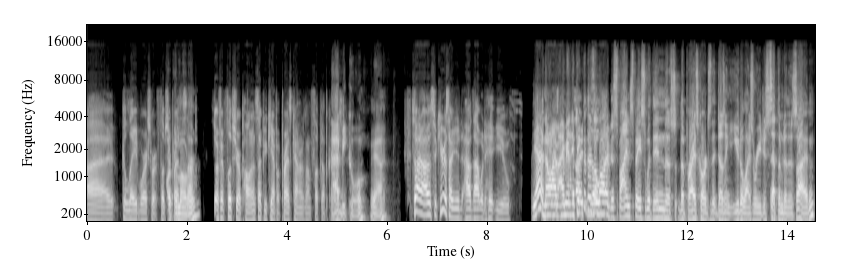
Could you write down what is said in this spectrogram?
uh, Gallade works where it flips Flip your them over. up. So if it flips your opponents up, you can't put prize counters on flipped up cards. That'd be cool. Yeah. So I I was curious how you how that would hit you. Yeah, no, I, I mean, I I think that there's a lot of spine space within the s- the prize cards that doesn't get utilized, where you just set them to the side. And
